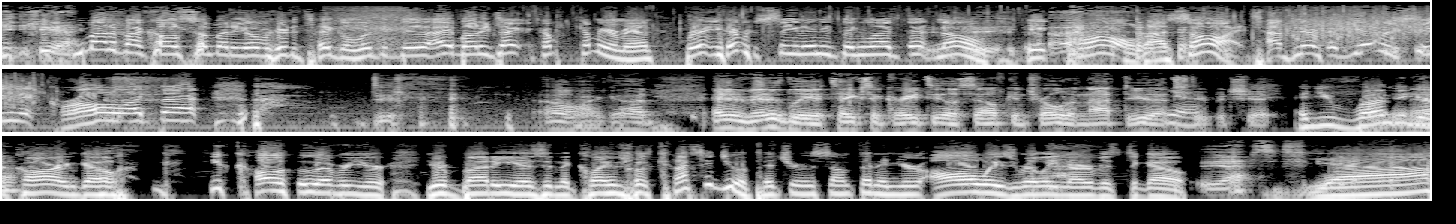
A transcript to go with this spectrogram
yeah. You mind if I call somebody over here to take a look at this? Hey, buddy, take come come here, man. Brent, you ever seen anything like that? No, it crawled. I saw it. I've never. Have you ever seen it crawl like that? Oh my god! And admittedly, it takes a great deal of self control to not do that Yeah. stupid shit. and you run to You your know? car and go you call whoever your your buddy is in the claims book can i send you a picture of something and you're always really nervous to go Yes. yeah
